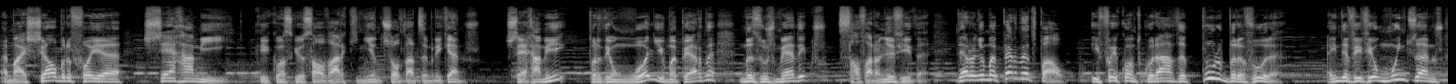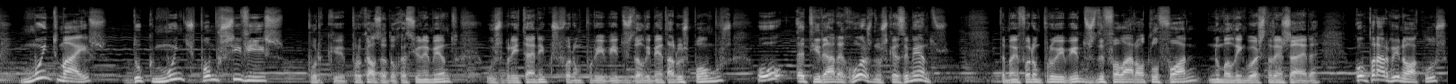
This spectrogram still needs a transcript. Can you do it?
A mais célebre foi a Cher Ami, que conseguiu salvar 500 soldados americanos. Cher Ami perdeu um olho e uma perna, mas os médicos salvaram-lhe a vida. Deram-lhe uma perna de pau e foi condecorada por bravura. Ainda viveu muitos anos, muito mais do que muitos pombos civis, porque, por causa do racionamento, os britânicos foram proibidos de alimentar os pombos ou atirar arroz nos casamentos. Também foram proibidos de falar ao telefone, numa língua estrangeira, comprar binóculos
